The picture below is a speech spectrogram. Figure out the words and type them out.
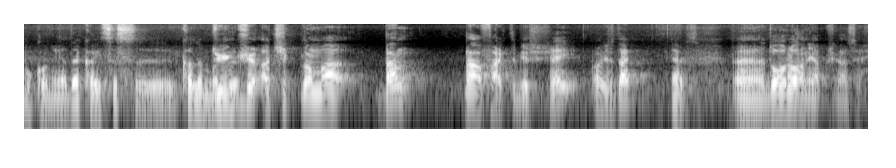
Bu konuya da kayıtsız e, kalınmadı. Dünkü açıklamadan daha farklı bir şey. O yüzden Evet. E, doğru olanı yapmış Galatasaray.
